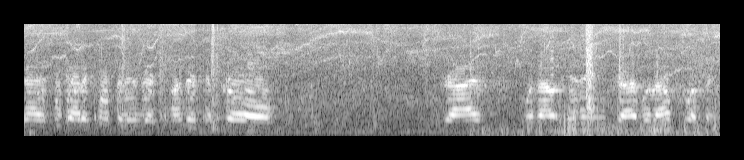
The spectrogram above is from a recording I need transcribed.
Guys, you gotta keep it under, under control. Drive without hitting, drive without flipping.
